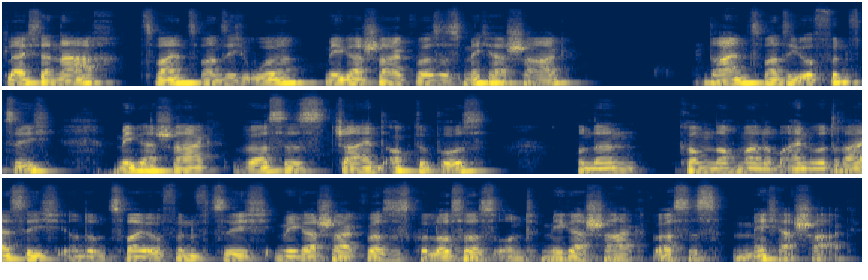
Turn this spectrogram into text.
Gleich danach, 22 Uhr, Megashark vs. Mechashark. 23.50 Uhr, Megashark vs. Giant Octopus. Und dann kommen nochmal um 1.30 Uhr und um 2.50 Uhr Megashark vs. Colossus und Megashark vs. Mechashark.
